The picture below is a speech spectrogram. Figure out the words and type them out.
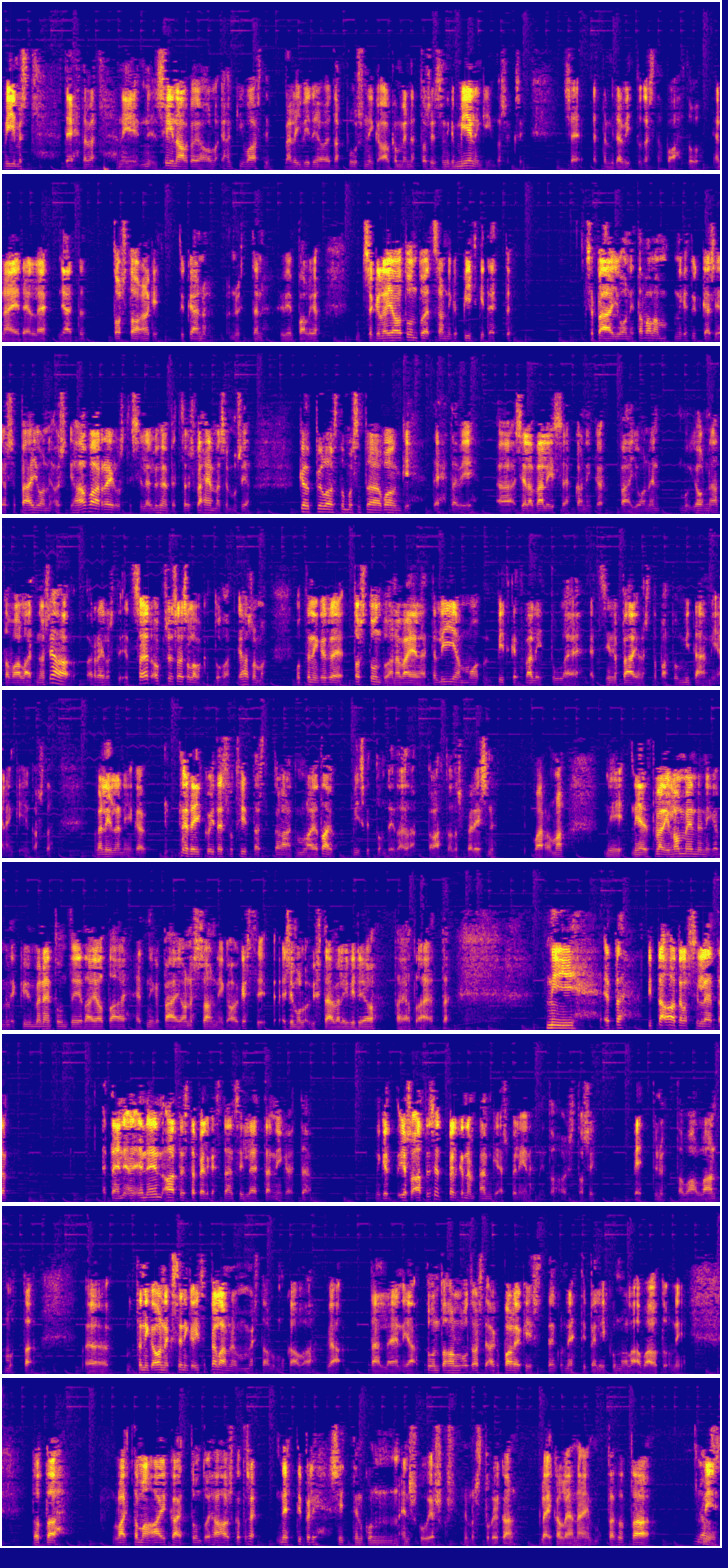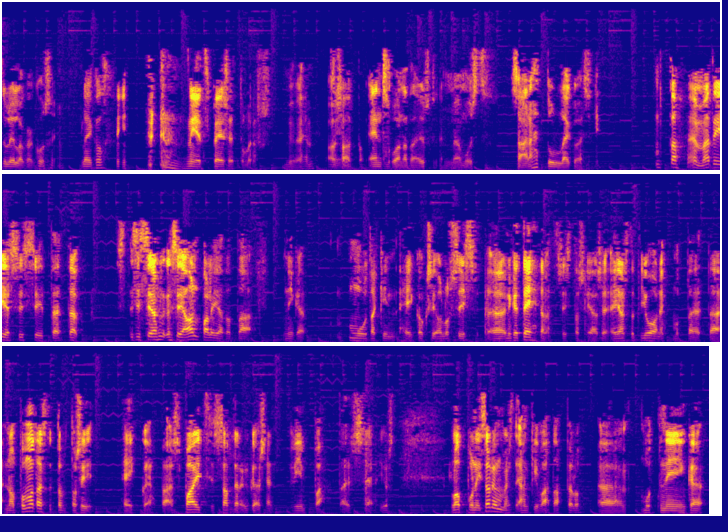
viimeiset tehtävät, niin, niin, siinä alkoi jo olla ihan kivasti välivideoita, plus niin alkoi mennä tosissaan niin mielenkiintoiseksi se, että mitä vittu tästä tapahtuu ja näin edelleen. Ja että tosta on ainakin tykännyt nytten hyvin paljon. Mutta se kyllä joo tuntuu, että se on niinku pitkitetty se pääjuoni. Tavallaan niinku tykkäisin, jos se pääjuoni olisi ihan vaan reilusti sille lyhyempi, että se olisi vähemmän semmosia käy pelastamassa tää vanki tehtäviä ää, siellä välissä, jotka on niinku pääjuonen juonena tavallaan, että ne olisi ihan reilusti, että side option saisi olla vaikka tuhat, ihan sama. Mutta niinku se tossa tuntuu aina välillä, että liian mo- pitkät välit tulee, että siinä pääjuonessa tapahtuu mitään mielenkiintoista välillä niinkö, etenkin kun itse sut hittaasti pelaan, että mulla on jotain 50 tuntia tai pelattua tossa pelissä nyt varmaan. Niin, niin että välillä on mennyt niinkö 10 tuntia tai jotain, että niinkö pääjuonessa on niinkö oikeesti, ei mulla yhtään välivideo tai jotain, että... Niin, että pitää ajatella silleen, että että en, en, en ajattele sitä pelkästään silleen, että, niinkö, että niinkö, jos ajattelisin, että pelkänä MGS-pelinä, niin tohon olisi tosi pettynyt tavallaan, mutta Öö, mutta niin onneksi se niin itse pelaaminen on mun mielestä ollut mukavaa. Ja tälleen. Ja tuun tohon luultavasti aika paljonkin sitten, kun nettipeli kunnolla avautuu, niin tota, laittamaan aikaa, että tuntuu ihan hauskalta se nettipeli sitten, kun ensi kuun joskus, se tulikaan Pleikalle ja näin, mutta tota... Joo, niin. se tuli lokakuussa jo. Pleikalle. Niin, niin että PC tulee joskus myöhemmin. Niin, saattaa. Ensi vuonna tai just, en mä muista. Saa nähdä tulleeko edes. Mutta en mä tiedä siis siitä, että siis se on, se on paljon tota, niinkö, muutakin heikkouksia ollut siis, öö, niinkö tehtävät siis tosiaan, se ei ainoastaan juoni, mutta että no pumotaistot on tosi heikkoja päässä, paitsi Sater Ykösen vimppa, tai se just loppu, niin se oli mun mielestä ihan kiva tappelu, öö, mutta niinkö,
